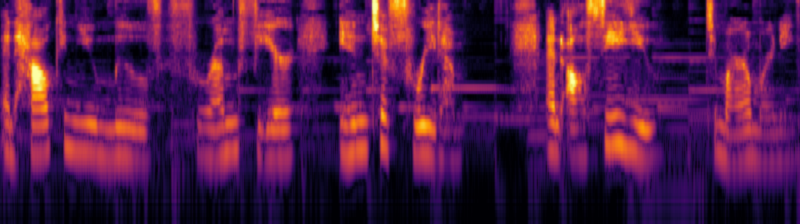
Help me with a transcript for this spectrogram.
And how can you move from fear into freedom? And I'll see you tomorrow morning.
